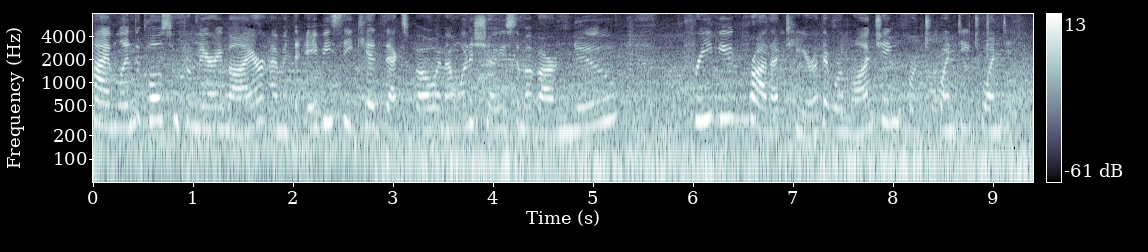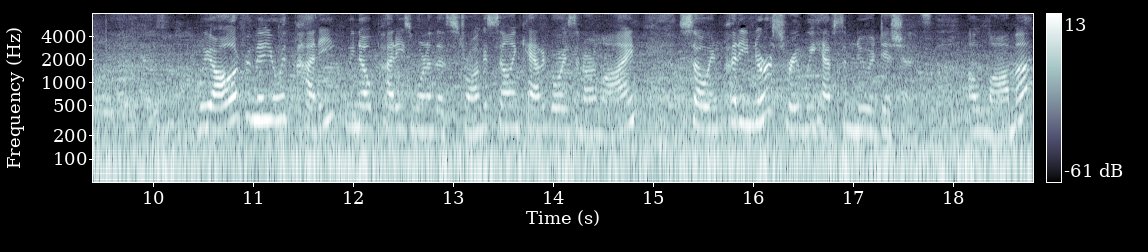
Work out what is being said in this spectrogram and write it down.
Hi, I'm Linda Colson from Mary Meyer. I'm at the ABC Kids Expo and I want to show you some of our new previewed product here that we're launching for 2020. We all are familiar with putty. We know putty is one of the strongest selling categories in our line. So in Putty Nursery, we have some new additions. A llama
